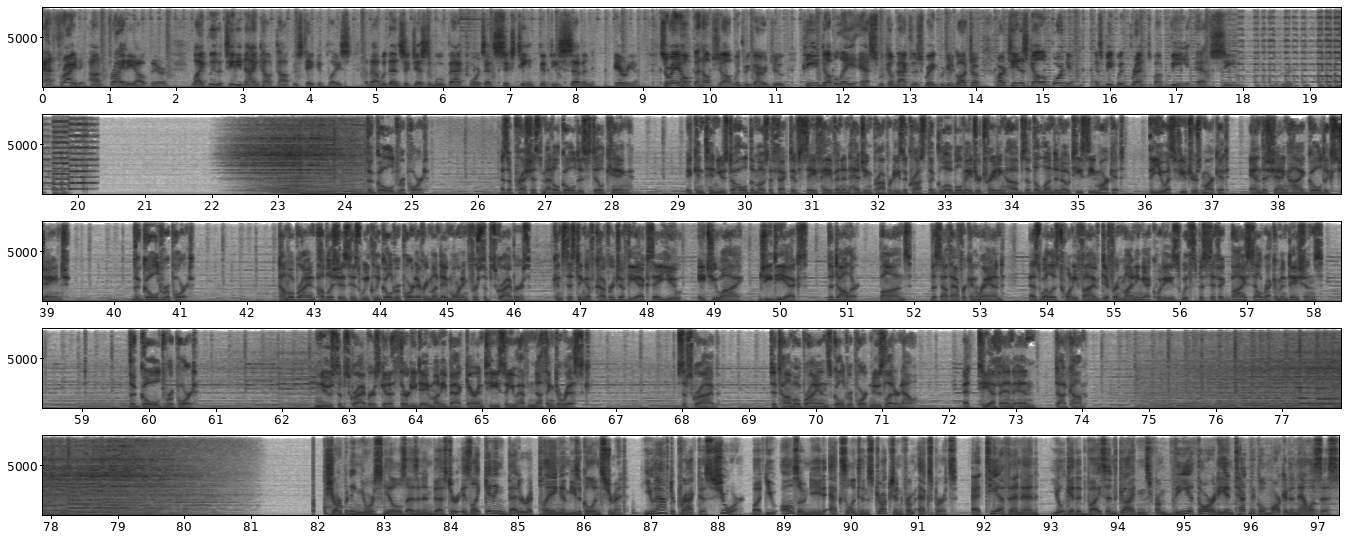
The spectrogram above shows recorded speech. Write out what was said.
at Friday, on Friday out there, likely the TD9 count top is taking place, and that would then suggest a move back towards that 1657 area. So, Ray, I hope that helps you out with regard to PAAS. We come back to this break. We're going to go out to Martinez, California, and speak with Brent about VFC. We'll be right back. The Gold Report. As a precious metal, gold is still king. It continues to hold the most effective safe haven and hedging properties across the global major trading hubs of the London OTC market, the US futures market, and the Shanghai Gold Exchange. The Gold Report. Tom O'Brien publishes his weekly gold report every Monday morning for subscribers, consisting of coverage of the XAU, HUI, GDX, the dollar, bonds, the South African rand, as well as 25 different mining equities with specific buy-sell recommendations. The Gold Report. New subscribers get a 30-day money-back guarantee so you have nothing to risk. Subscribe to Tom O'Brien's Gold Report newsletter now at tfnn.com. Sharpening your skills as an investor is like getting better at playing a musical instrument. You have to practice, sure, but you also need excellent instruction from experts. At TFNN, you'll get advice and guidance from the authority in technical market analysis.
